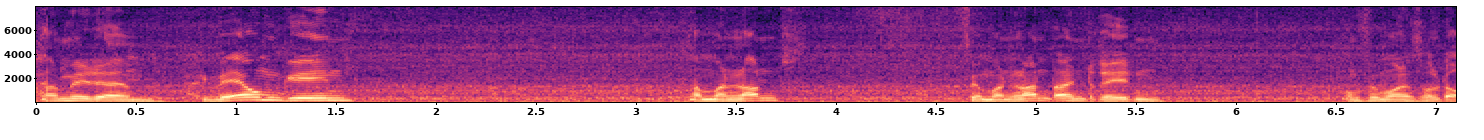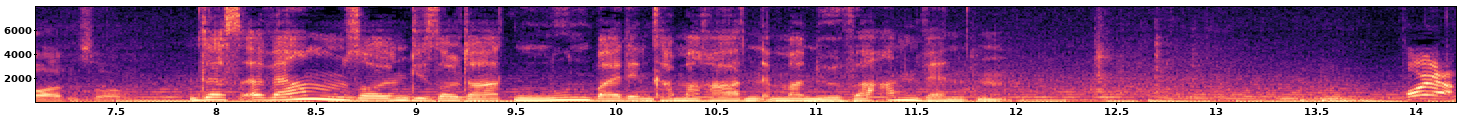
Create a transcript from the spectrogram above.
kann mit dem Gewehr umgehen, kann mein Land, für mein Land eintreten und für meine Soldaten sorgen. Das Erwärmen sollen die Soldaten nun bei den Kameraden im Manöver anwenden. Feuer!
